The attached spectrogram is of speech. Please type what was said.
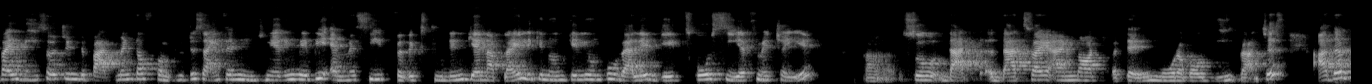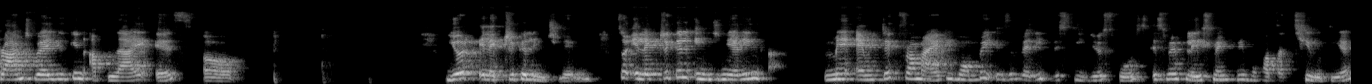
by research in department of computer science and engineering में भी see physics student can apply लेकिन उनके लिए उनको गेट स्कोर सी एफ़ में चाहिए Uh, so that that's why i'm not telling more about these branches other branch where you can apply is uh, your electrical engineering so electrical engineering में M tech from I I T Bombay is a very prestigious course इसमें प्लेसमेंट भी बहुत अच्छी होती है.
